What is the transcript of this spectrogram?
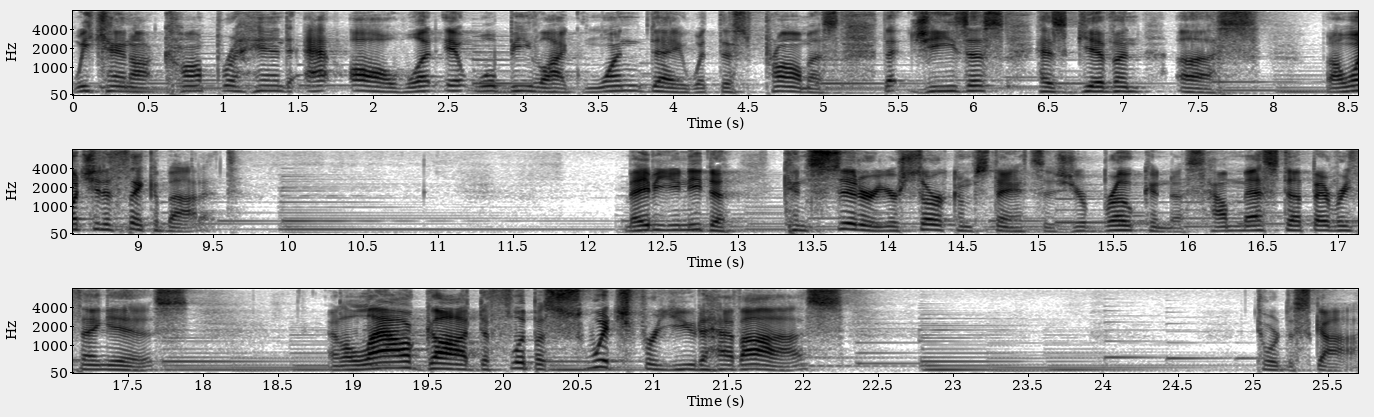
We cannot comprehend at all what it will be like one day with this promise that Jesus has given us. But I want you to think about it. Maybe you need to consider your circumstances, your brokenness, how messed up everything is and allow God to flip a switch for you to have eyes toward the sky,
